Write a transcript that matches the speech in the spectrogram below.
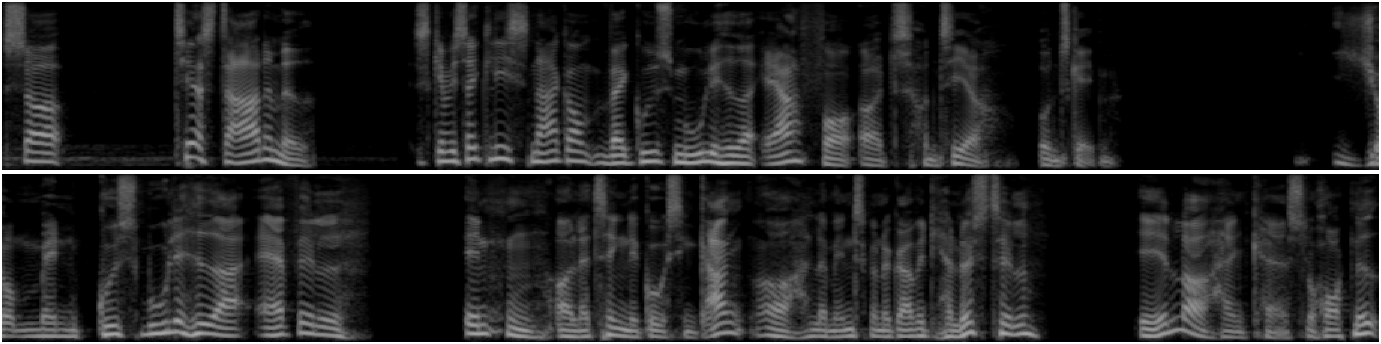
Så til at starte med, skal vi så ikke lige snakke om, hvad Guds muligheder er for at håndtere ondskaben? Jo, men Guds muligheder er vel enten at lade tingene gå sin gang og lade menneskerne gøre, hvad de har lyst til, eller han kan slå hårdt ned.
